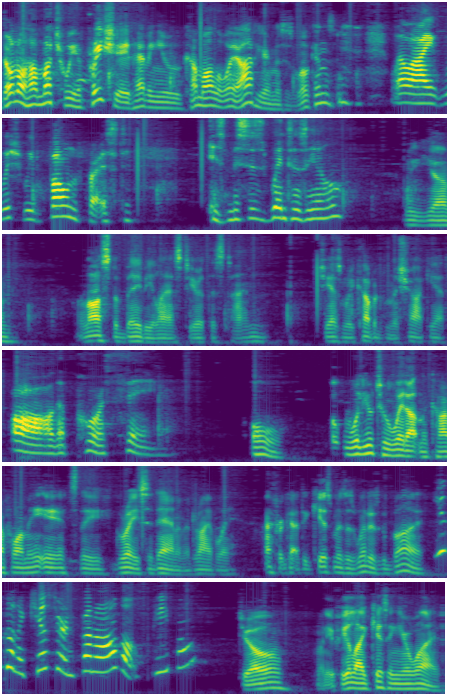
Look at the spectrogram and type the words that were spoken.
don't know how much we appreciate having you come all the way out here, Mrs. Wilkins. Well, I wish we'd phoned first. Is Mrs. Winters ill? We, um, lost a baby last year at this time. She hasn't recovered from the shock yet. Oh, the poor thing. Oh. Will you two wait out in the car for me? It's the gray sedan in the driveway. I forgot to kiss Mrs. Winters goodbye. You're gonna kiss her in front of all those people? Joe, when you feel like kissing your wife,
